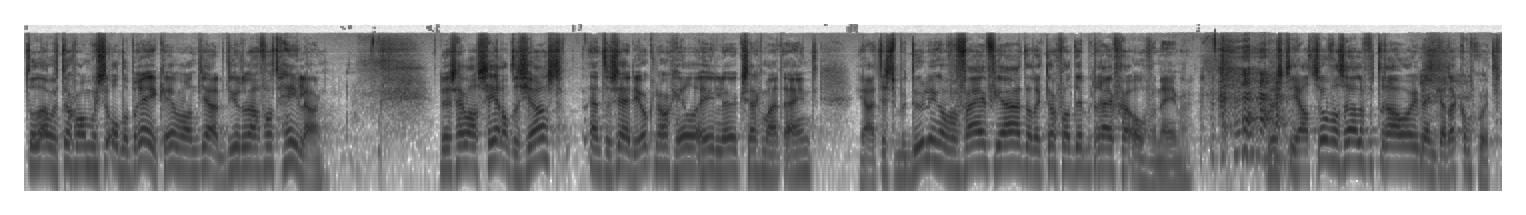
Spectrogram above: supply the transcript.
Totdat we toch wel moesten onderbreken, want ja, het duurde wel voor het heel lang. Dus hij was zeer enthousiast. En toen zei hij ook nog, heel, heel leuk zeg maar aan het eind... ja, het is de bedoeling over vijf jaar dat ik toch wel dit bedrijf ga overnemen. dus die had zoveel zelfvertrouwen. Ik denk, ja, dat komt goed.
